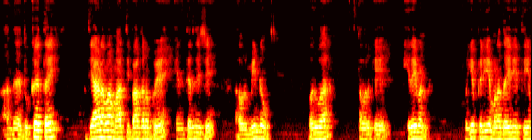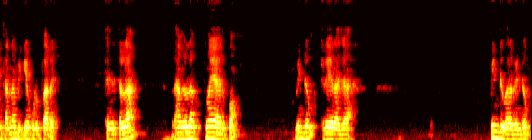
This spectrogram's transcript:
அந்த துக்கத்தை தியானமாக மாற்றி பார்க்குறப்பவே எனக்கு தெரிஞ்சிச்சு அவர் மீண்டும் வருவார். அவருக்கு இறைவன் மிகப்பெரிய மன தைரியத்தையும் தன்னம்பிக்கையும் கொடுப்பாரு இதற்கெல்லாம் நாங்கள்லாம் துணையாக இருப்போம். மீண்டும் இளையராஜா மீண்டு வர வேண்டும்.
